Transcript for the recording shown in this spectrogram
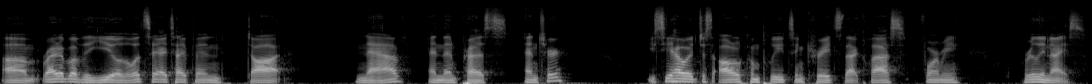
um, right above the yield, let's say I type in dot nav and then press enter. You see how it just auto completes and creates that class for me? Really nice.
